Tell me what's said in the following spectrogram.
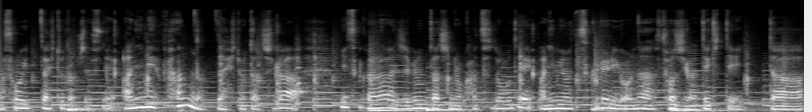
ま、そういった人たちですね。アニメファンだった人たちが自ら自分たちの活動でアニメを作れるような素地ができていった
